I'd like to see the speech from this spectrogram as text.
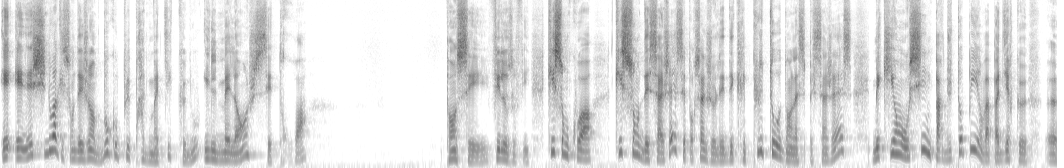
Et, les Chinois, qui sont des gens beaucoup plus pragmatiques que nous, ils mélangent ces trois pensées, philosophies, qui sont quoi? Qui sont des sagesses, c'est pour ça que je les décris plutôt dans l'aspect sagesse, mais qui ont aussi une part d'utopie. On ne va pas dire que euh,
